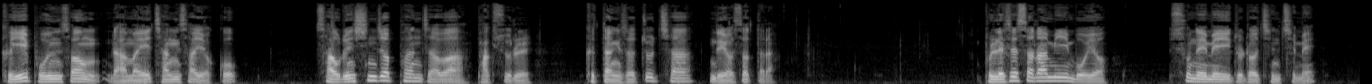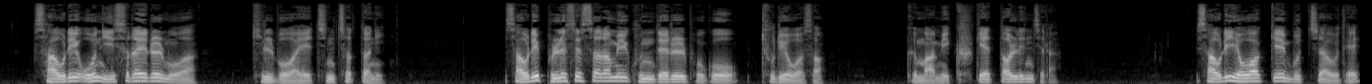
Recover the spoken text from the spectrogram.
그의 본성 라마의 장사였고 사울은 신접한 자와 박수를 그 땅에서 쫓아내었었더라. 블레셋 사람이 모여 수넴에 이르러 진침해 사울이 온 이스라엘을 모아 길보아에 진쳤더니 사울이 블레셋 사람의 군대를 보고 두려워서 그 마음이 크게 떨린지라. 사울이 여호와께 묻자오되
